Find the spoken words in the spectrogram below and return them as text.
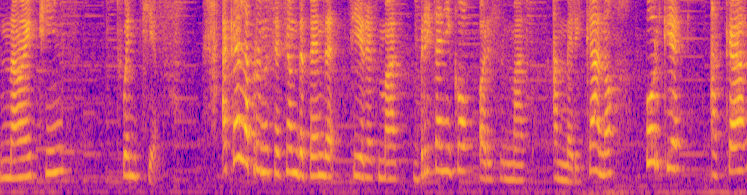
19th, 20th. Acá la pronunciación depende si eres más británico o eres más americano, porque acá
